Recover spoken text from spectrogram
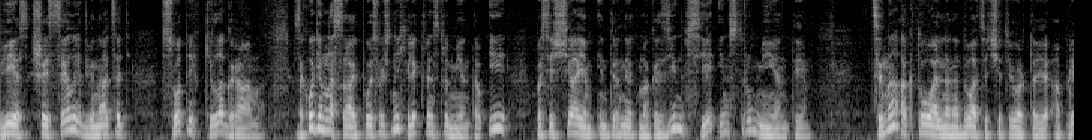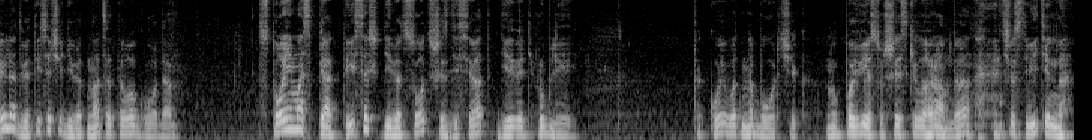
Вес 6,12 килограмма. Заходим на сайт поиск ручных электроинструментов и посещаем интернет-магазин «Все инструменты». Цена актуальна на 24 апреля 2019 года. Стоимость 5969 рублей. Такой вот наборчик. Ну, по весу 6 килограмм, да? Чувствительно.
